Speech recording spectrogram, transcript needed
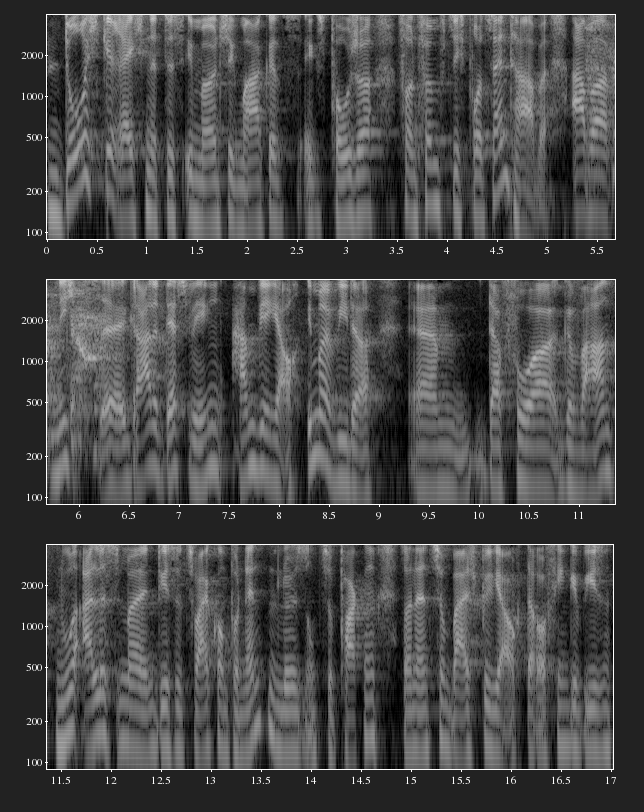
ein durchgerechnetes Emerging Markets Exposure von 50 Prozent habe. Aber nichts, äh, gerade deswegen haben wir ja auch immer wieder ähm, davor gewarnt, nur alles immer in diese zwei Komponentenlösung zu packen, sondern zum Beispiel ja auch darauf hingewiesen,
